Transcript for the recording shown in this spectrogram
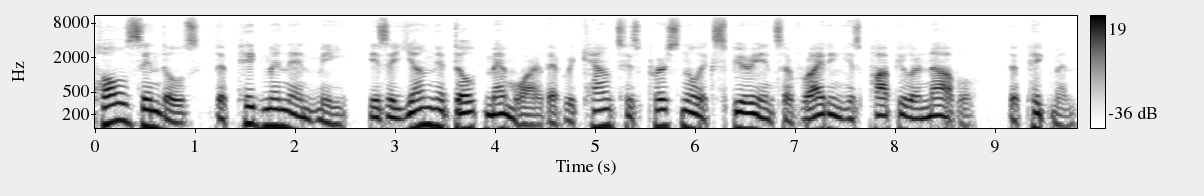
Paul Zindel's The Pigman and Me is a young adult memoir that recounts his personal experience of writing his popular novel, The Pigman.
